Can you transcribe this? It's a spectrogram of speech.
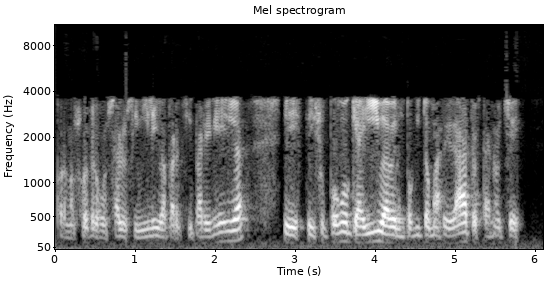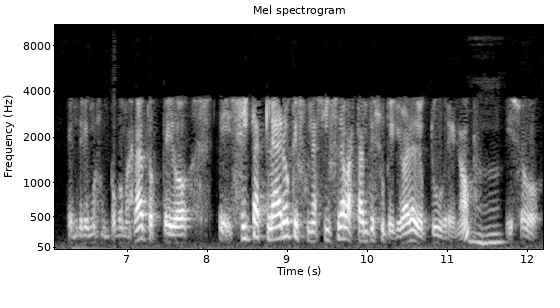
por nosotros Gonzalo Civil iba a participar en ella, este, y supongo que ahí va a haber un poquito más de datos, esta noche tendremos un poco más datos, pero eh, sí está claro que fue una cifra bastante superior a la de octubre, ¿no? Eso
